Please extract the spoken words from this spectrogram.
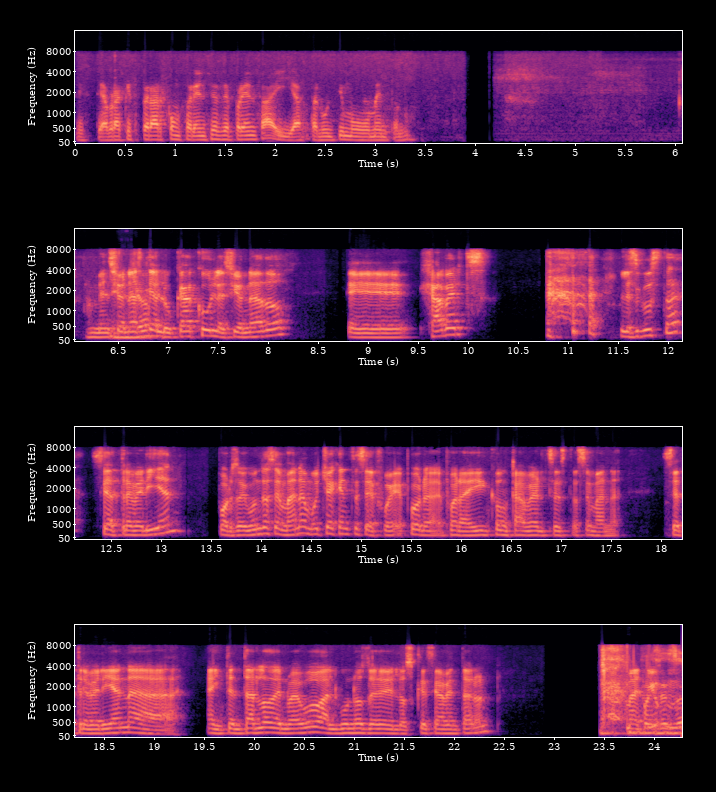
este, habrá que esperar conferencias de prensa y hasta el último momento, ¿no? Mencionaste a Lukaku lesionado. Eh, Havertz, ¿les gusta? ¿Se atreverían? Por segunda semana, mucha gente se fue por, por ahí con Havertz esta semana. ¿Se atreverían a, a intentarlo de nuevo algunos de los que se aventaron? pues, eso,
